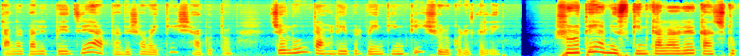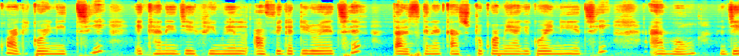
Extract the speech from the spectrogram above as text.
কালার প্যালেট পেজে আপনাদের সবাইকে স্বাগতম। চলুন তাহলে এবার পেন্টিংটি শুরু করে ফেলি। শুরুতেই আমি স্কিন কালারের কাজটুকু আগে করে নিচ্ছি। এখানে যে ফিমেল ফিগারটি রয়েছে, তার স্কিনের কাজটুকু আমি আগে করে নিয়েছি এবং যে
